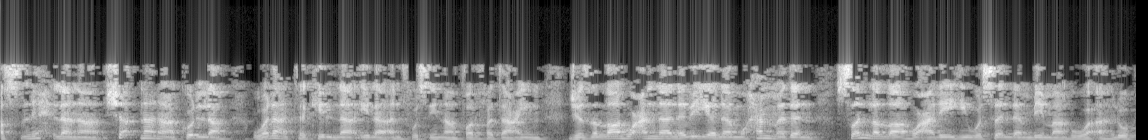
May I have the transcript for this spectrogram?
أصلح لنا شأننا كله ولا تكلنا إلى أنفسنا طرفة عين. جزا الله عنا نبينا محمدا صلى الله عليه وسلم بما هو أهله.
